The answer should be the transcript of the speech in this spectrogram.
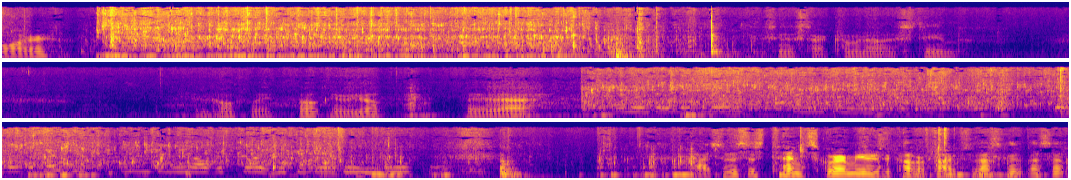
water. It's gonna start coming out of steam. And hopefully, oh, here we go. Look at that. Alright, so this is 10 square meters of copper pipe, so that's good. That's it.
